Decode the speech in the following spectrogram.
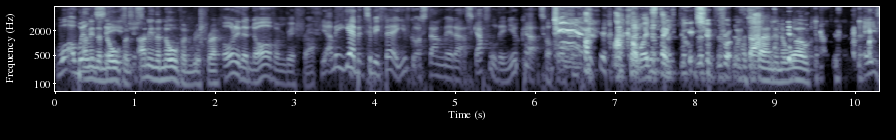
what I will Only the say northern, is just only the northern riffraff. only the northern riffraff. Yeah, I mean, yeah, but to be fair, you've got a stand made out of scaffolding. You can't top it. I can't wait to take a picture in front of Best that. stand in the world. It's-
